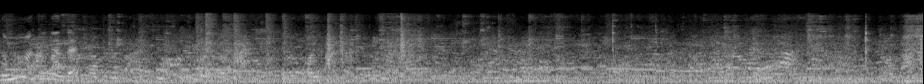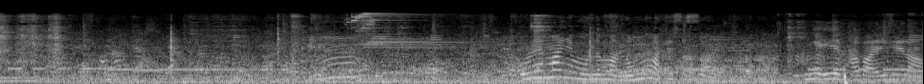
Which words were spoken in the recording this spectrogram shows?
너무 맛있는데? 이게 이게 봐봐 이 계란.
